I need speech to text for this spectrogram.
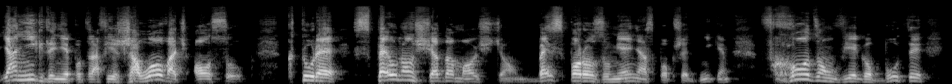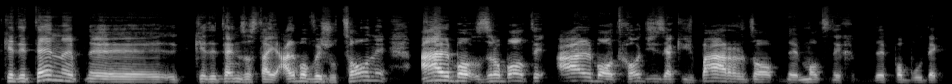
ja nigdy nie potrafię żałować osób, które z pełną świadomością, bez porozumienia z poprzednikiem, wchodzą w jego buty, kiedy ten, e, kiedy ten zostaje albo wyrzucony, albo z roboty, albo odchodzi z jakichś bardzo mocnych pobudek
